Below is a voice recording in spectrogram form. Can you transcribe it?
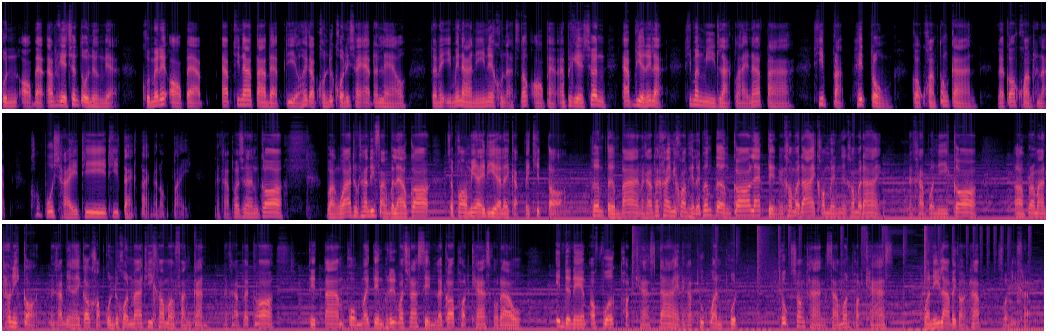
คุณออกแบบแอปพลิเคชันตัวหนึ่งเนี่ยคุณไม่ได้ออกแบบ แอปที่หน้าตาแบบเดียวให้กับคนทุกคนที่ใช้แอปนั้นแล้ว แต่ในอีกไม่นานนี้เนี่ยคุณอาจจะต้องออกแบบแอปพลิเคชันแอปเดียวนี่แหละ ที่มันมีหลากหลายหน้าตาที่ปรับให้ตรงกับความต้องการ แล้วก็ความถนัดของผู้ใช้ที่ที่แตกต่างกันออกไปนะครับ เพราะฉะนั้นก็หวังว่าทุกท่านที่ฟังไปแล้ว ก็จะพอมีไอเดียอะไรกลับไปคิดต่อเพิ่มเติมบ้างนะครับ ถ้าใครมีความเห็นอะไรเพิ่มเติมก็แลกเปลี่ยนกันเข้ามาได้คอมเมนต์กันเข้ามาได้นะครับ วันนี้ก็ประมาณเท่านี้ก่อนนะครับ ยังไงก็ขอบคุณทุกคนมากที่เข้ามาฟังกันนะครับ แล้วก็ ติดตามผมไอติมพริตวัชรศิลป์และก็พอดแคสต์ของเรา In the Name of Work Podcast ได้นะครับ ทุกวันพุธทุกช่องทาง s ซ l m o n Podcast วันนี้ลาไปก่อนครับ สวัสดีครับ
